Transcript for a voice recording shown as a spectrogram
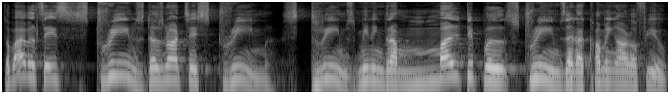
The Bible says streams, does not say stream. Streams, meaning there are multiple streams that are coming out of you.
